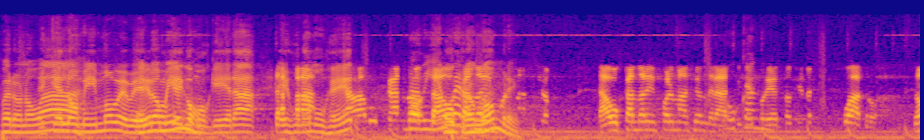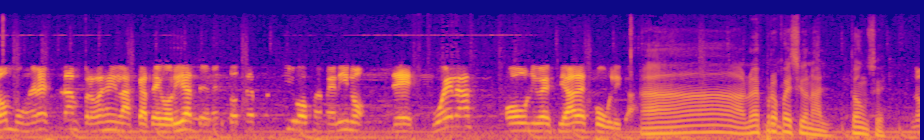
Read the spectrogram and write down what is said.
pero no va. es que es lo mismo, bebé, Es lo porque mismo. como quiera es una mujer. Estaba buscando, estaba buscando un hombre. Estaba buscando la información de la, del proyecto 704. Son mujeres trans, pero es en las categorías de eventos deportivos femeninos de escuelas o universidades públicas. Ah, no es profesional, entonces. No,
